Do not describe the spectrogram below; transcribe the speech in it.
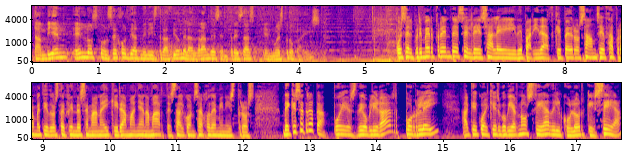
también en los consejos de administración de las grandes empresas en nuestro país. Pues el primer frente es el de esa ley de paridad que Pedro Sánchez ha prometido este fin de semana y que irá mañana martes al Consejo de Ministros. ¿De qué se trata? Pues de obligar por ley a que cualquier gobierno, sea del color que sea,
